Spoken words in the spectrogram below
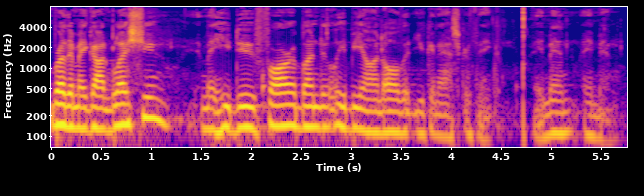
Brother, may God bless you, and may He do far abundantly beyond all that you can ask or think. Amen. Amen.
